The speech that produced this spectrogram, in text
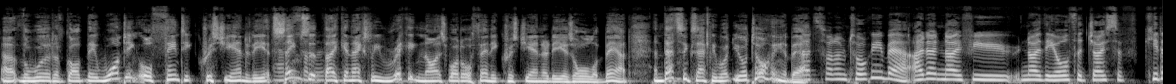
uh, the Word of God. They're wanting authentic Christianity. It seems that they can actually recognise what authentic Christianity is all about, and that's exactly what you're talking about. That's what I'm talking about. I don't know if you know the author Joseph Kidder.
